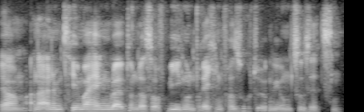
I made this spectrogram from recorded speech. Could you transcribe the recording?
ja, an einem Thema hängen bleibt und das auf Biegen und Brechen versucht irgendwie umzusetzen.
